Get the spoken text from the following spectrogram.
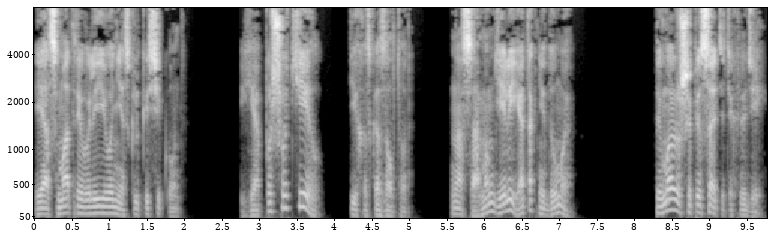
и осматривали его несколько секунд. «Я пошутил», — тихо сказал тот. «На самом деле я так не думаю». «Ты можешь описать этих людей?»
